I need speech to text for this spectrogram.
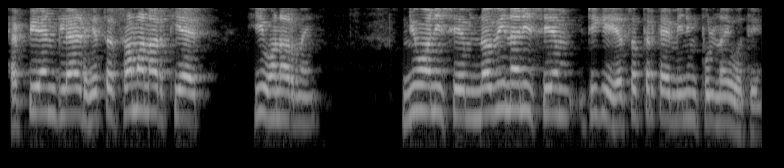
happy and glad हे तर समानार्थी आहेत. ही होणार नाही. न्यू आणि सेम नवीन आणि सेम ठीक आहे याचं तर काय मिनिंगफुल नाही होते.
